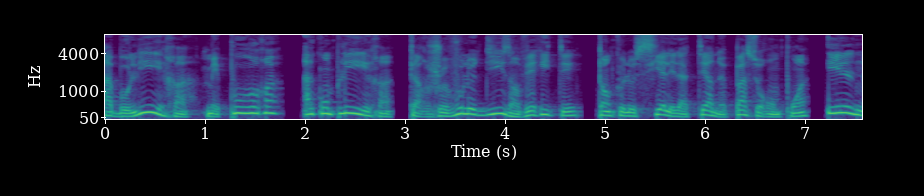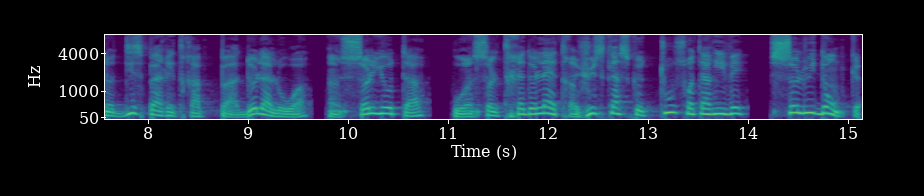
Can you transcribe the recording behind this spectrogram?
abolir, mais pour accomplir. Car je vous le dis en vérité, tant que le ciel et la terre ne passeront point, il ne disparaîtra pas de la loi un seul iota ou un seul trait de lettre jusqu'à ce que tout soit arrivé. Celui donc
